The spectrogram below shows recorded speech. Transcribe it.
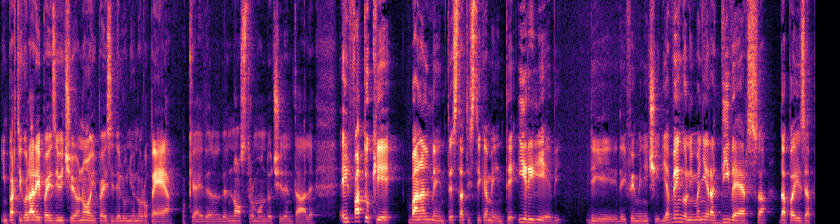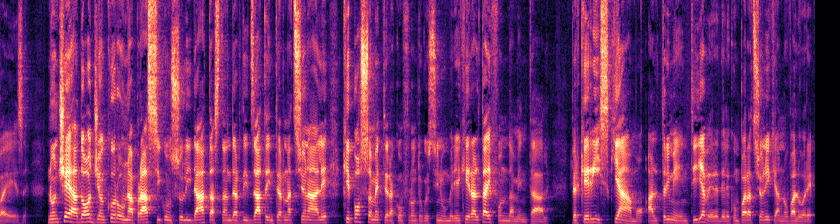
in particolare i paesi vicino a noi, i paesi dell'Unione Europea, ok, del, del nostro mondo occidentale. E il fatto che banalmente, statisticamente, i rilievi di, dei femminicidi avvengono in maniera diversa da paese a paese. Non c'è ad oggi ancora una prassi consolidata, standardizzata internazionale che possa mettere a confronto questi numeri e che in realtà è fondamentale, perché rischiamo altrimenti di avere delle comparazioni che hanno valore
